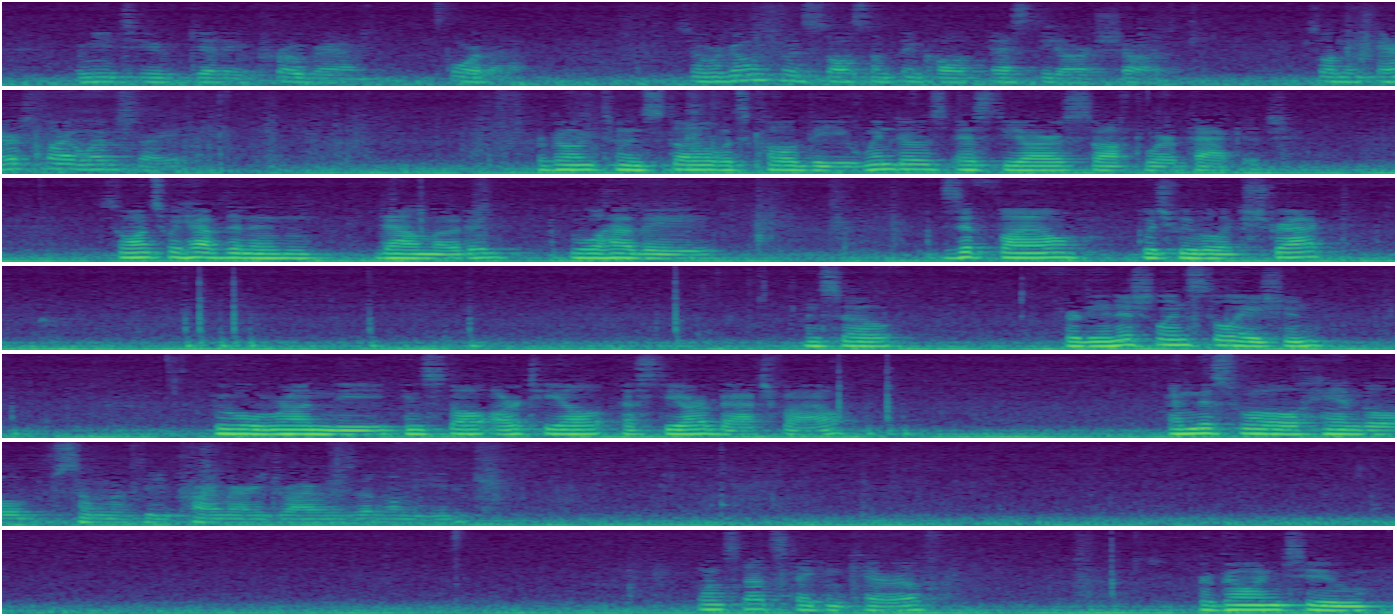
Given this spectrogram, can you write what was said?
we need to get a program for that. So we're going to install something called SDR Sharp. So on the AirSpy website, we're going to install what's called the Windows SDR software package. So once we have that in downloaded, we will have a zip file which we will extract. And so for the initial installation, we will run the install RTL SDR batch file. And this will handle some of the primary drivers that we'll need. Once that's taken care of, we're going to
